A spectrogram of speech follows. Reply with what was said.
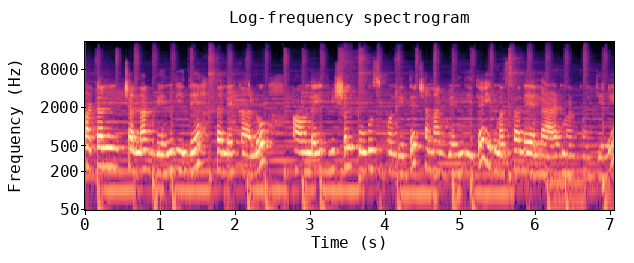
ಮಟನ್ ಚೆನ್ನಾಗಿ ಬೆಂದಿದೆ, ತಲೆಕಾಲು. ಒಂದು ಐದು ವಿಷಲ್ ಕೂಗಿಸ್ಕೊಂಡಿದ್ದೆ, ಚೆನ್ನಾಗಿ ಬೆಂದಿದೆ. ಈಗ ಮಸಾಲೆ ಎಲ್ಲ ಆ್ಯಡ್ ಮಾಡ್ಕೊತೀನಿ.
